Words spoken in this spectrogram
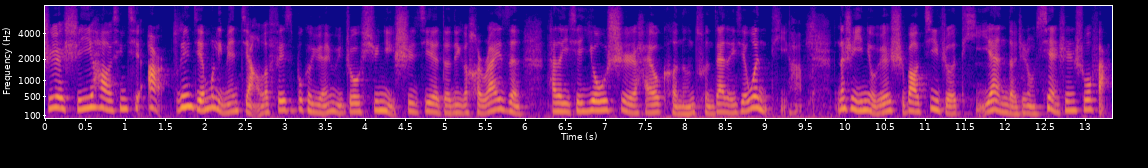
十月十一号星期二，昨天节目里面讲了 Facebook 元宇宙虚拟世界的那个 Horizon，它的一些优势，还有可能存在的一些问题哈。那是以纽约时报记者体验的这种现身说法。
